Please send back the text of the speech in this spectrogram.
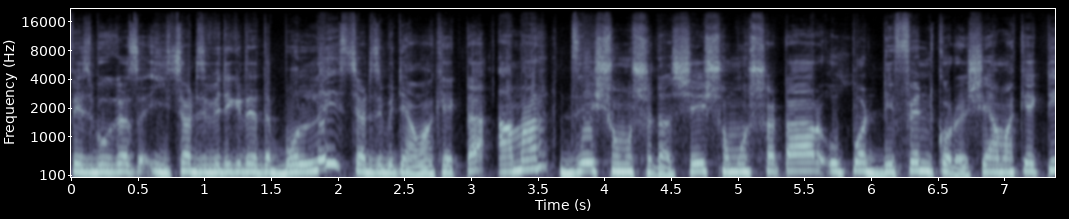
ফেসবুকের কাছে চ্যাট জিবিটিকে এটা বললেই চ্যাট জিবিটি আমাকে একটা, আমার যে সমস্যাটা, সেই সমস্যাটার উপর ডিপেন্ড করে সে আমাকে একটি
